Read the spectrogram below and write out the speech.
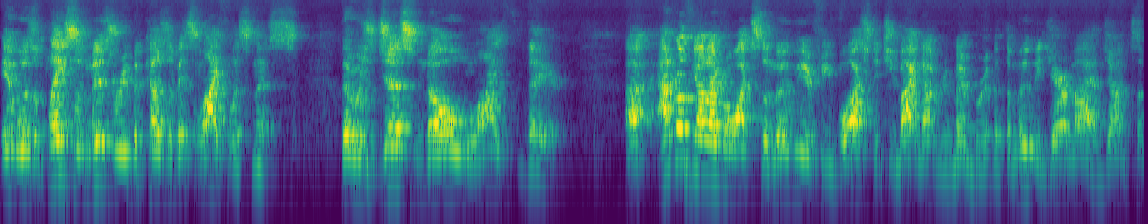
It was a place of misery because of its lifelessness. There was just no life there. Uh, I don't know if y'all ever watched the movie, or if you've watched it, you might not remember it, but the movie Jeremiah Johnson.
